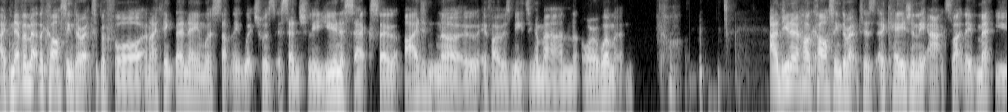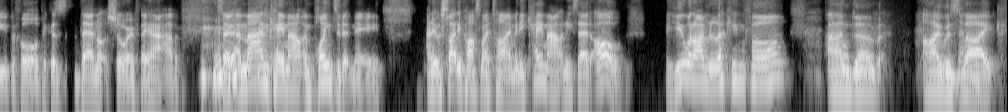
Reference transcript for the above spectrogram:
I'd never met the casting director before, and I think their name was something which was essentially unisex. So I didn't know if I was meeting a man or a woman. And you know how casting directors occasionally act like they've met you before because they're not sure if they have. So a man came out and pointed at me, and it was slightly past my time. And he came out and he said, "Oh, are you what I'm looking for?" And um, I was No. like,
